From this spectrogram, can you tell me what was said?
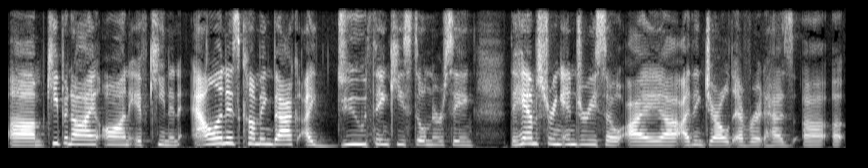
Um, keep an eye on if Keenan Allen is coming back. I do think he's still nursing the hamstring injury, so I uh, I think Gerald Everett has a, a,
